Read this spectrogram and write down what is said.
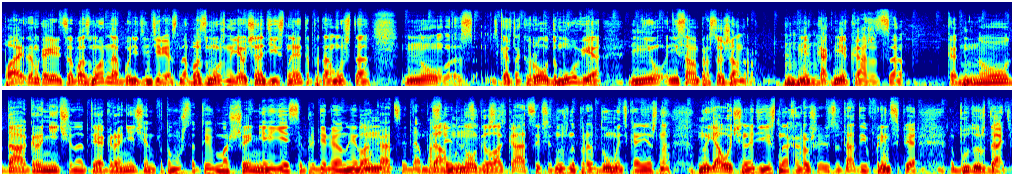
Поэтому, как говорится, возможно, будет интересно. Возможно. Я очень надеюсь на это, потому что, ну, скажем так, роуд-муви не, не самый простой жанр, как, мне, как мне кажется. Как, Ну да, ограничено. Ты ограничен, потому что ты в машине, есть определенные локации, да, Да, много локаций, все нужно продумать, конечно. Но я очень надеюсь на хороший результат и, в принципе, буду ждать.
